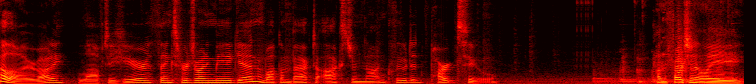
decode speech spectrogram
Hello everybody, Lofty here. Thanks for joining me again. Welcome back to Oxygen Not Included Part 2. Unfortunately,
